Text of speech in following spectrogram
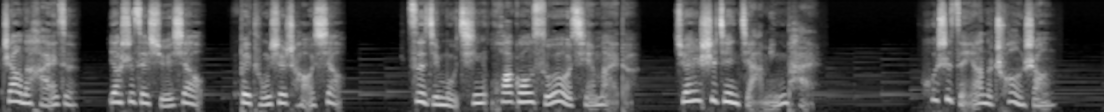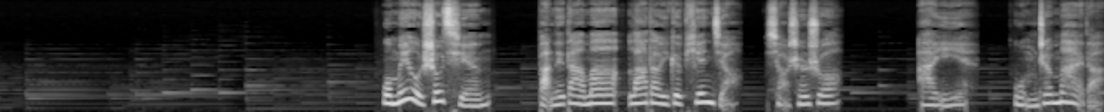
这样的孩子，要是在学校被同学嘲笑，自己母亲花光所有钱买的，居然是件假名牌，会是怎样的创伤？我没有收钱。把那大妈拉到一个偏角，小声说：“阿姨，我们这卖的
